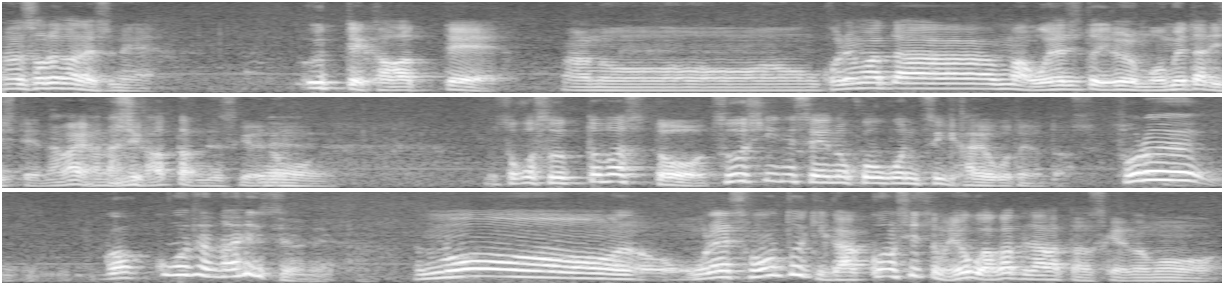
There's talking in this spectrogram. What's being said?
えそれがですね打って変わってあのーこれまたまあ親父といろいろ揉めたりして長い話があったんですけれども、えそこすっ飛ばすと通信制の高校に次通うことになったんですそれ学校じゃないですよね？よもう俺その時学校のシステムよく分かってなかったんですけれども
